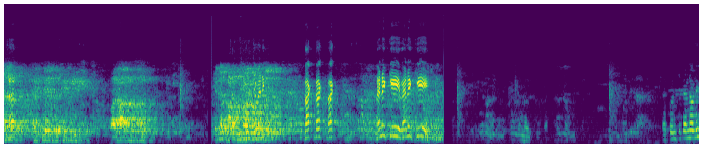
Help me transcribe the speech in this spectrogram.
సార్ కొంచెం వెనక్కి బ్యాక్ బ్యాక్ బ్యాక్ వెనక్కి వెనక్కి. సార్ కొంచెం కన్నోడి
